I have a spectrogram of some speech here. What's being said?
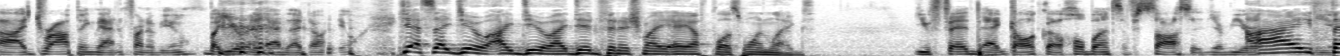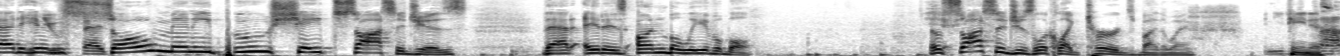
uh, dropping that in front of you. But you already have that, don't you? Yes, I do. I do. I did finish my AF plus one legs. You fed that Galka a whole bunch of sausage of your. I you- fed him fed- so many poo-shaped sausages that it is unbelievable. Those sausages look like turds, by the way. Penis.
